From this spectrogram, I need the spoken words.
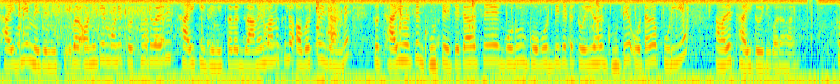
ছাই দিয়ে মেজে নিচ্ছি। এবার অনেকের মনে প্রশ্ন হতে পারে যে, ছাই কী জিনিস? তবে গ্রামের মানুষ হলে অবশ্যই জানবে। তো ছাই হচ্ছে ঘুঁটে, যেটা হচ্ছে গরুর গোবর দিয়ে যেটা তৈরি হয় ঘুঁটে ওটাকে পুড়িয়ে আমাদের ছাই তৈরি করা হয়। তো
